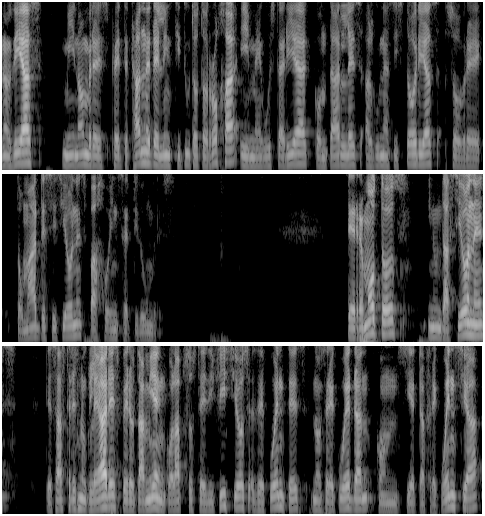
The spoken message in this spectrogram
Buenos días, mi nombre es Peter Tanner del Instituto Torroja y me gustaría contarles algunas historias sobre tomar decisiones bajo incertidumbres. Terremotos, inundaciones, desastres nucleares, pero también colapsos de edificios, de puentes, nos recuerdan con cierta frecuencia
